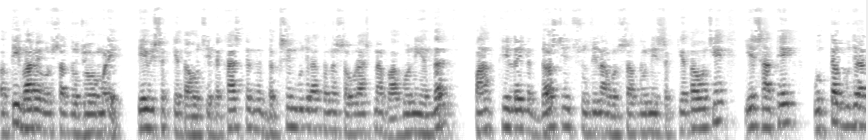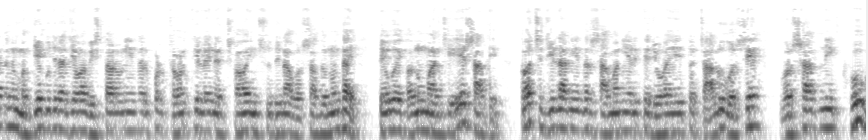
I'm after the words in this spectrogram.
અતિ ભારે વરસાદો જોવા મળે તેવી શક્યતાઓ છે એટલે ખાસ કરીને દક્ષિણ ગુજરાત અને સૌરાષ્ટ્રના ભાગોની અંદર પાંચથી લઈને દસ ઇંચ સુધીના વરસાદોની શક્યતાઓ છે. એ સાથે ઉત્તર ગુજરાત અને મધ્ય ગુજરાત જેવા વિસ્તારોની અંદર પણ ત્રણથી લઈને છ ઇંચ સુધીના વરસાદો નોંધાય તેવું એક અનુમાન છે. એ સાથે કચ્છ જિલ્લાની અંદર સામાન્ય રીતે જોવા જઈએ તો ચાલુ વર્ષે વરસાદની ખૂબ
